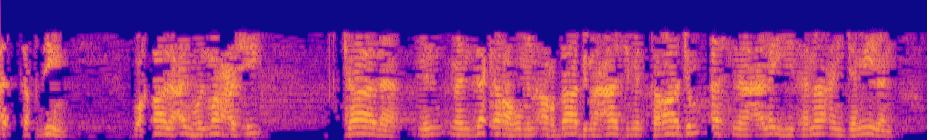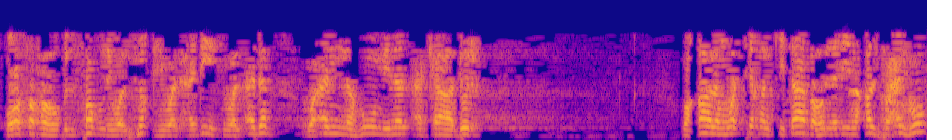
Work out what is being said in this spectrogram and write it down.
التقديم. وقال عنه المرعشي كان من من ذكره من أرباب معاجم التراجم أثنى عليه ثناء جميلا ووصفه بالفضل والفقه والحديث والأدب وأنه من الأكابر. وقال موثقا كتابه الذي نقلت عنه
